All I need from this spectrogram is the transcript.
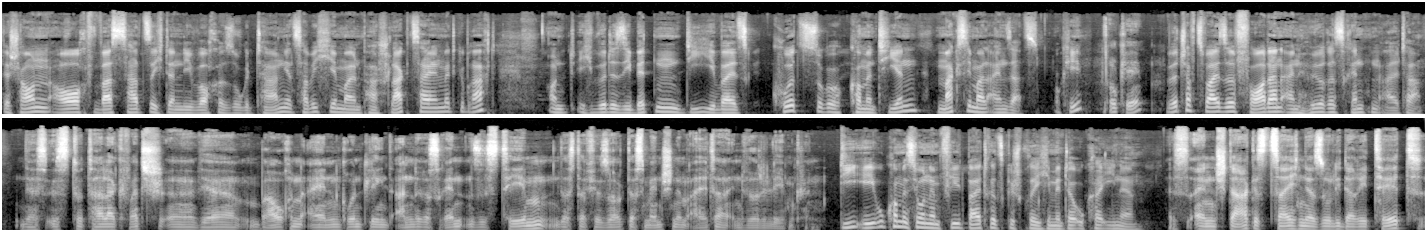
wir schauen auch, was hat sich denn die Woche so getan. Jetzt habe ich hier mal ein paar Schlagzeilen mitgebracht und ich würde Sie bitten, die jeweils kurz zu kommentieren. Maximal ein Satz. Okay? Okay. Wirtschaftsweise fordern ein höheres Rentenalter. Das ist totaler Quatsch. Äh, wir brauchen ein grundlegend anderes Rentensystem, das dafür sorgt, dass Menschen im Alter in Würde leben können. Die EU-Kommission empfiehlt Beitrittsgespräche mit der Ukraine. Es ist ein starkes Zeichen der Solidarität,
